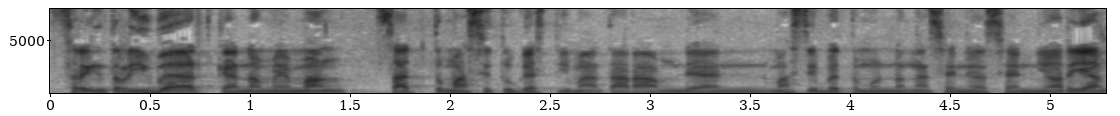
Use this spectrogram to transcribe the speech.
sering terlibat karena memang saat itu masih tugas di Mataram dan masih bertemu dengan senior-senior yang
